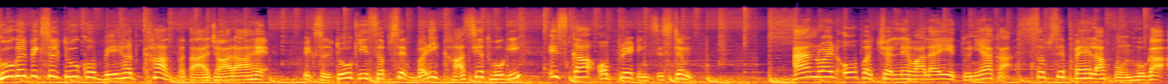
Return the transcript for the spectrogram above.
गूगल पिक्सल 2 को बेहद खास बताया जा रहा है। पिक्सल 2 की सबसे बड़ी खासियत होगी इसका ऑपरेटिंग सिस्टम एंड्रॉयड ओ पर चलने वाला ये दुनिया का सबसे पहला फ़ोन होगा।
